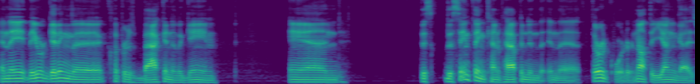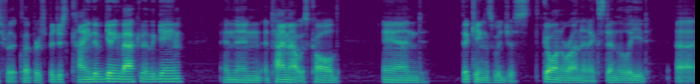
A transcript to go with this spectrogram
and they they were getting the Clippers back into the game, and this the same thing kind of happened in the in the third quarter. Not the young guys for the Clippers, but just kind of getting back into the game, and then a timeout was called, and the Kings would just go on a run and extend the lead uh,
